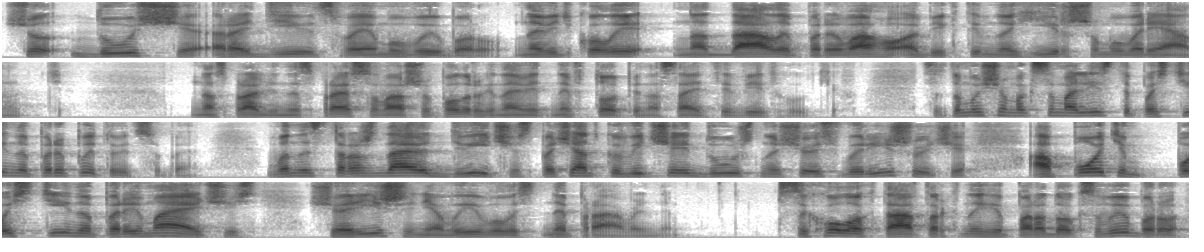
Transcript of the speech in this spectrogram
що дужче радіють своєму вибору, навіть коли надали перевагу об'єктивно гіршому варіанті. Насправді, Неспресо вашої подруги навіть не в топі на сайті відгуків. Це тому, що максималісти постійно перепитують себе. Вони страждають двічі, спочатку відчайдушно щось вирішуючи, а потім постійно переймаючись, що рішення виявилось неправильним. Психолог та автор книги Парадокс вибору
